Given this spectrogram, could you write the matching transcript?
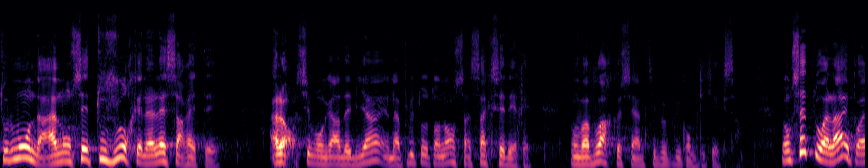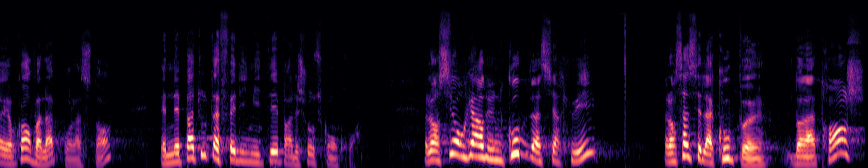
tout le monde a annoncé toujours qu'elle allait s'arrêter. Alors, si vous regardez bien, elle a plutôt tendance à s'accélérer on va voir que c'est un petit peu plus compliqué que ça. Donc cette loi-là est encore valable pour l'instant. Elle n'est pas tout à fait limitée par les choses qu'on croit. Alors si on regarde une coupe d'un circuit, alors ça c'est la coupe euh, dans la tranche.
